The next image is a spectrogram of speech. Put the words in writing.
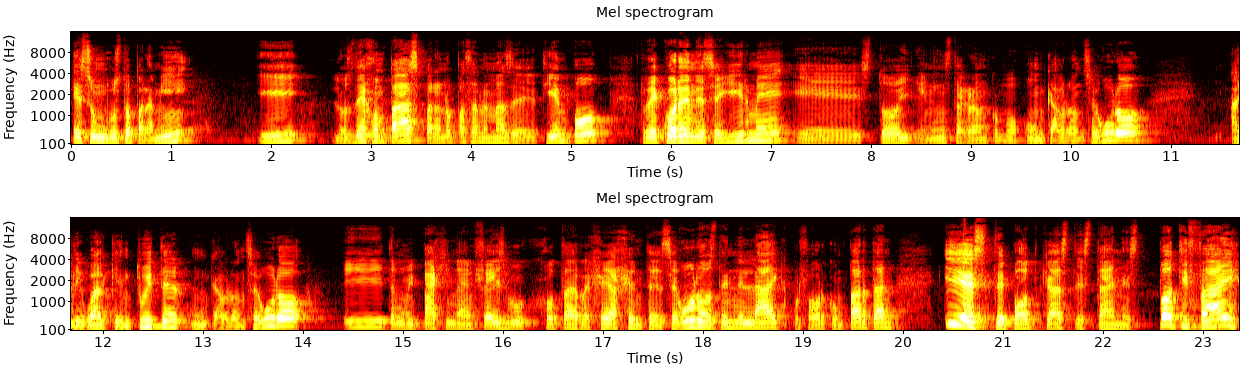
Es un gusto para mí y los dejo en paz para no pasarme más de tiempo. Recuerden de seguirme, eh, estoy en Instagram como un cabrón seguro, al igual que en Twitter, un cabrón seguro. Y tengo mi página en Facebook, JRG Agente de Seguros. Denle like, por favor, compartan. Y este podcast está en Spotify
